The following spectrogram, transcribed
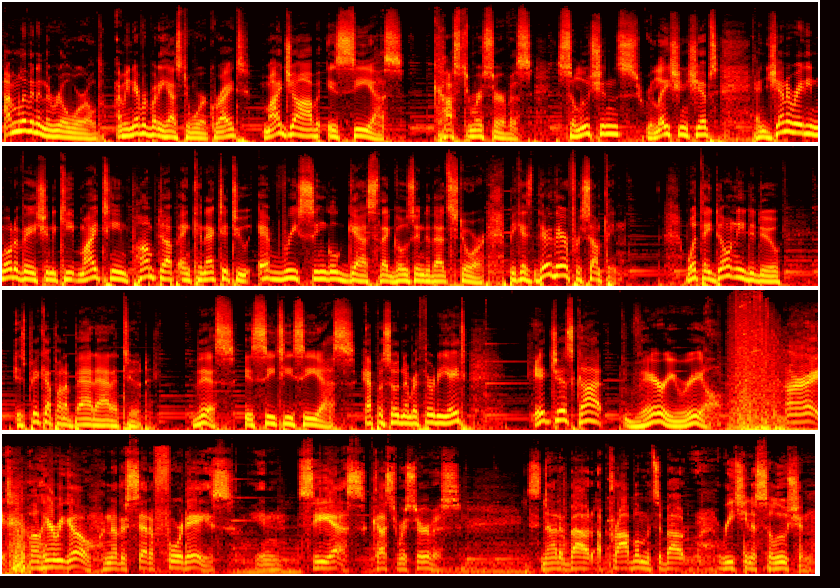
I'm living in the real world. I mean, everybody has to work, right? My job is CS customer service, solutions, relationships, and generating motivation to keep my team pumped up and connected to every single guest that goes into that store because they're there for something. What they don't need to do is pick up on a bad attitude. This is CTCS, episode number 38. It just got very real. All right, well, here we go. Another set of four days in CS, customer service. It's not about a problem, it's about reaching a solution.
